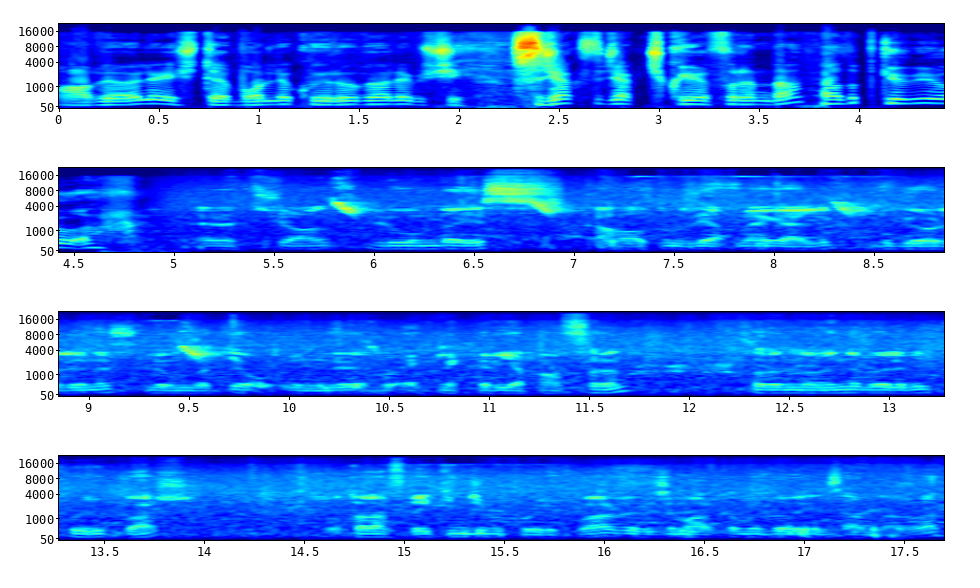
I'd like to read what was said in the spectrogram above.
Abi öyle işte bolle kuyruğu böyle bir şey. Sıcak sıcak çıkıyor fırından. Alıp gömüyorlar. Evet şu an Loom'dayız. Kahvaltımızı yapmaya geldik. Bu gördüğünüz Loom'daki o ünlü bu ekmekleri yapan fırın. Fırının önünde böyle bir kuyruk var. O tarafta ikinci bir kuyruk var ve bizim arkamızda da insanlar var.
